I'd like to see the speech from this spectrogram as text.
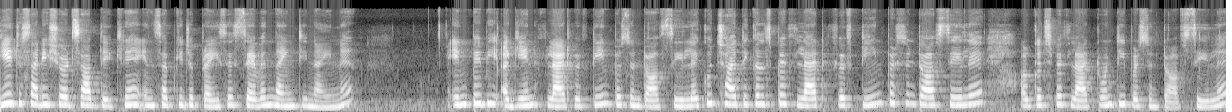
ये जो सारी शर्ट्स आप देख रहे हैं, इन सब की जो प्राइस है सेवन नाइन्टी नाइन है। इन पे भी again flat fifteen percent off sale है। कुछ आर्टिकल्स पे flat fifteen percent off sale है और कुछ पे flat twenty percent off sale है।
